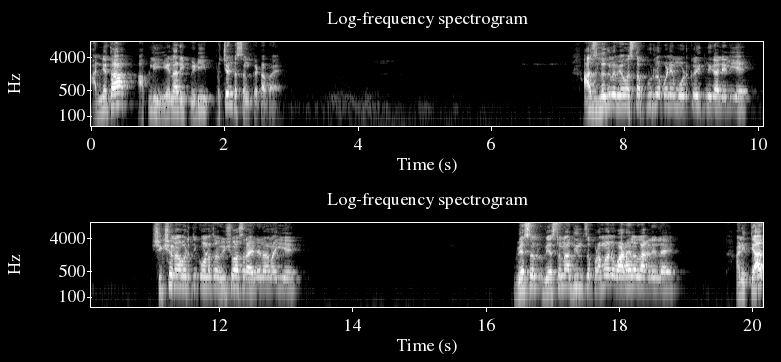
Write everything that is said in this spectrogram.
अन्यथा आपली येणारी पिढी प्रचंड संकटात आहे. आज लग्न व्यवस्था पूर्णपणे मोडकळीत निघालेली आहे. शिक्षणावरती कोणाचा विश्वास राहिलेला नाहीये. व्यसन व्यसनाधीनचं प्रमाण वाढायला लागलेलं आहे. आणि त्यात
